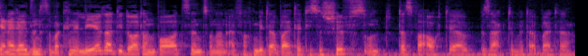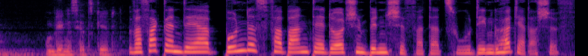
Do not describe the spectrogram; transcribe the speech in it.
Generell sind es aber keine Lehrer, die dort an Bord sind, sondern einfach Mitarbeiter dieses Schiffs und das war auch der besagte Mitarbeiter, um den es jetzt geht. Was sagt denn der Bundesverband der deutschen Binnenschifffahrt dazu? Den gehört ja das Schiff.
